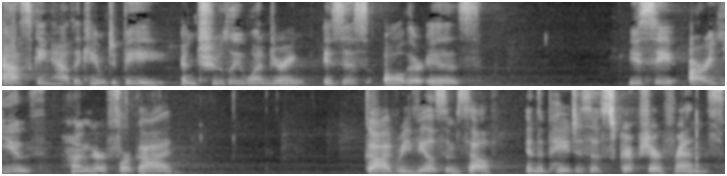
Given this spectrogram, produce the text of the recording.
asking how they came to be, and truly wondering, is this all there is? You see, our youth hunger for God. God reveals himself in the pages of Scripture, friends.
